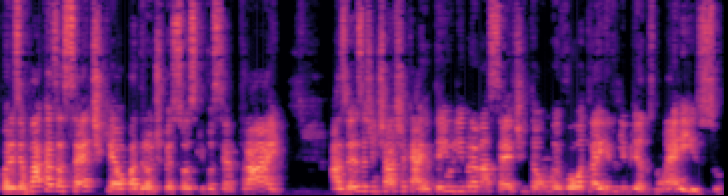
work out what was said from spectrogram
Por exemplo, a casa 7, que é o padrão de pessoas que você atrai, às vezes a gente acha que ah, eu tenho Libra na 7, então eu vou atrair librianos. Não é isso.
